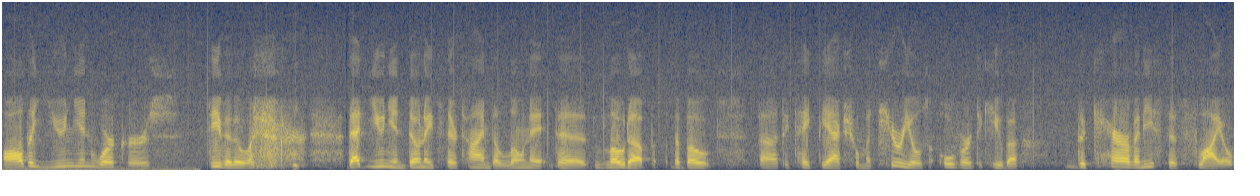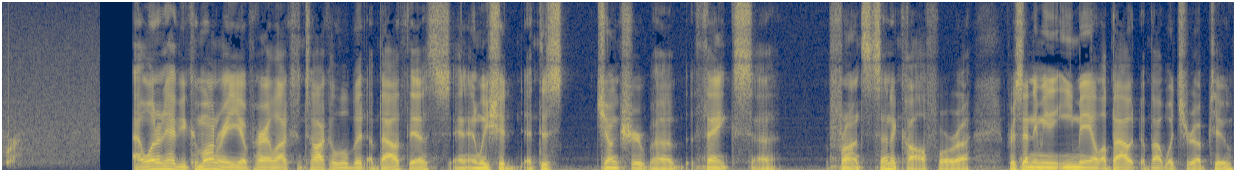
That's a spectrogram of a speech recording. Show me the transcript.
All the union workers, stevedores, that union donates their time to, loan it, to load up the boats uh, to take the actual materials over to Cuba. The caravanistas fly over. I wanted to have you come on Radio Parallax and talk a little bit about this, and, and we should, at this juncture, uh, thanks uh, Franz Senecal for uh, for sending me an email about about what you're up to.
